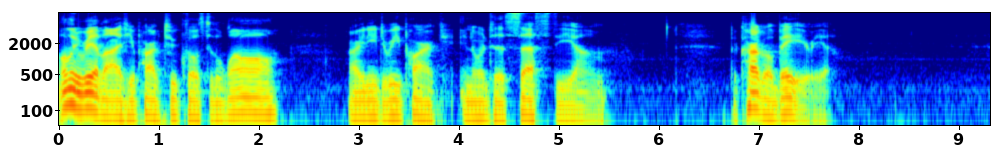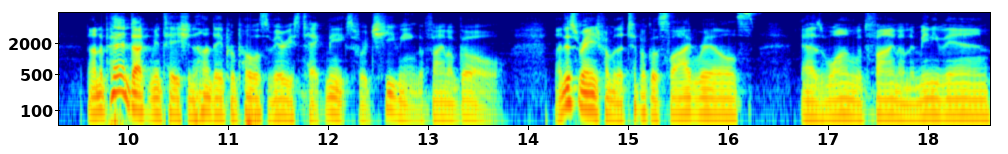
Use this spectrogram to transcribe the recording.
only realize you parked too close to the wall, or you need to repark in order to assess the um, the cargo bay area. Now, in the patent documentation, Hyundai proposed various techniques for achieving the final goal. Now, this ranged from the typical slide rails, as one would find on a minivan,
